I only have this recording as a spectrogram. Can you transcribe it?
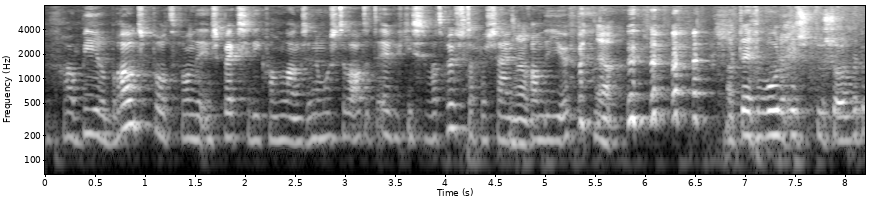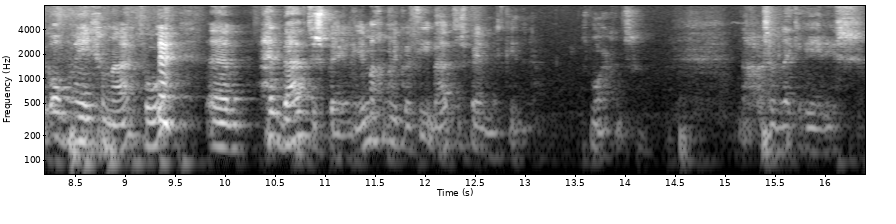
mevrouw Bieren Broodspot van de inspectie die kwam langs. En dan moesten we altijd eventjes wat rustiger zijn Ja. van de juf. Ja. maar tegenwoordig is het dus zo, dat heb ik ook meegemaakt hoor. Ja. Ehm, het buitenspelen. Je mag maar een kwartier buiten spelen met kinderen. S morgens. Nou, als het lekker weer is.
